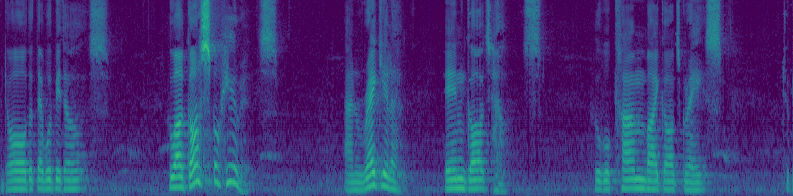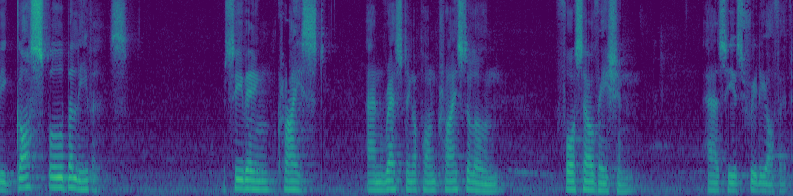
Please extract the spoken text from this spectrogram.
And oh, that there would be those who are gospel hearers and regular in God's house, who will come by God's grace to be gospel believers, receiving Christ and resting upon Christ alone for salvation as he is freely offered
